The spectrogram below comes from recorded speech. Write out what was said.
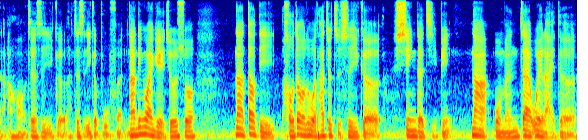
啦。然后这是一个，这是一个部分。那另外一个，也就是说，那到底猴痘如果它就只是一个新的疾病，那我们在未来的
